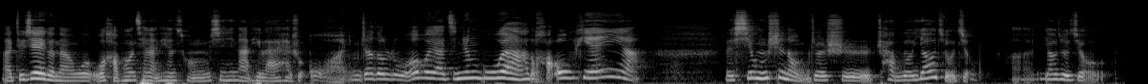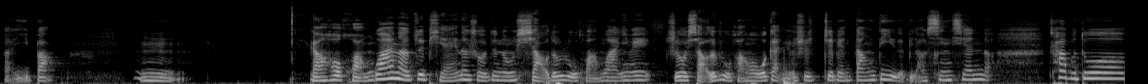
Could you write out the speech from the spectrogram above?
啊，就这个呢，我我好朋友前两天从新西那提来，还说哇，你们这的萝卜呀、金针菇呀，都好便宜啊。西红柿呢，我们这是差不多幺九九啊，幺九九啊一磅。嗯，然后黄瓜呢，最便宜的时候就那种小的乳黄瓜，因为只有小的乳黄瓜，我感觉是这边当地的比较新鲜的，差不多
